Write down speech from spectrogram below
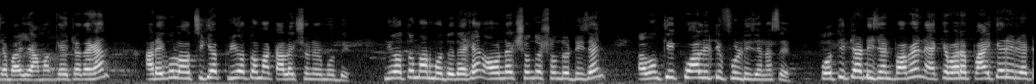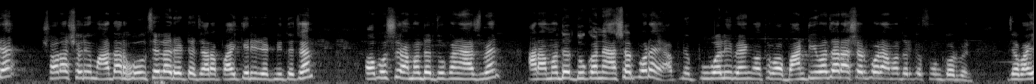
যে ভাই আমাকে এটা দেখেন। আর এগুলো হচ্ছে গিয়ে প্রিয়তমা কালেকশনের মধ্যে। প্রিয়তমার মধ্যে দেখেন অনেক সুন্দর সুন্দর ডিজাইন এবং কি কোয়ালিটি ফুল ডিজাইন আছে। প্রতিটা ডিজাইন পাবেন, একেবারে পাইকারি রেটে সরাসরি মাদার হোলসেলার রেটে যারা পাইকারি রেট নিতে চান, অবশ্যই আমাদের দোকানে আসবেন। আর আমাদের দোকানে আসার পরে আপনি পুবালি ব্যাংক অথবা বান্টি বাজার আসার পরে আমাদেরকে ফোন করবেন যে ভাই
